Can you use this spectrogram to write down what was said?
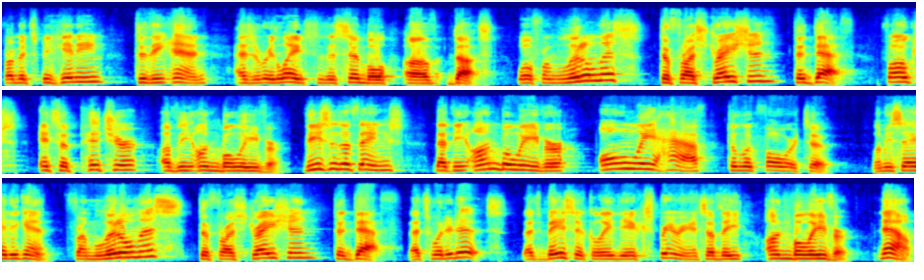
from its beginning to the end as it relates to the symbol of dust? Well, from littleness to frustration to death. Folks, it's a picture of the unbeliever. These are the things that the unbeliever only have to look forward to. Let me say it again from littleness to frustration to death. That's what it is. That's basically the experience of the unbeliever. Now,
